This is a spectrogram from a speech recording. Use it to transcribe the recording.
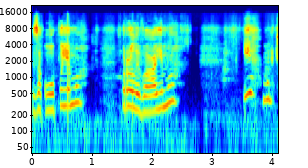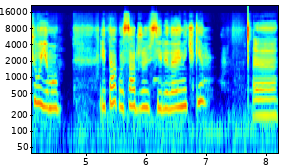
закопуємо, проливаємо і мульчуємо. І так висаджую всі лілейнички. Е,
